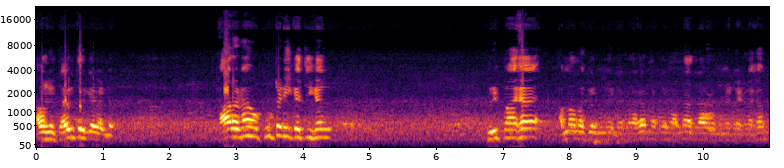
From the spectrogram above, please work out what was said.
அவர்கள் தவிர்த்திருக்க வேண்டும். காரணம் கூட்டணி கட்சிகள் குறிப்பாக அம்மா மக்கள் முன்னேற்ற கழகம் மற்றும் அண்ணா திராவிட முன்னேற்ற கழகம்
